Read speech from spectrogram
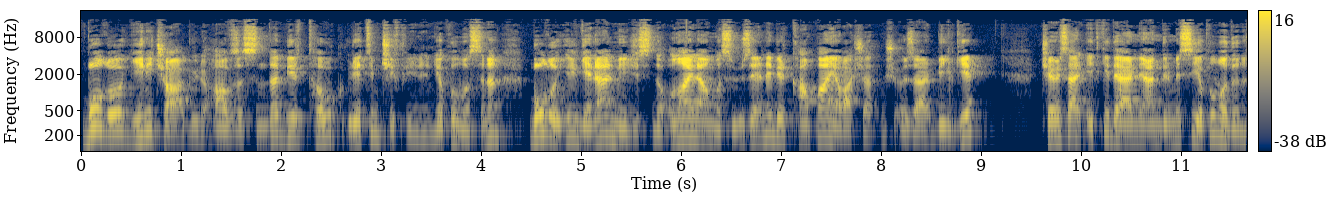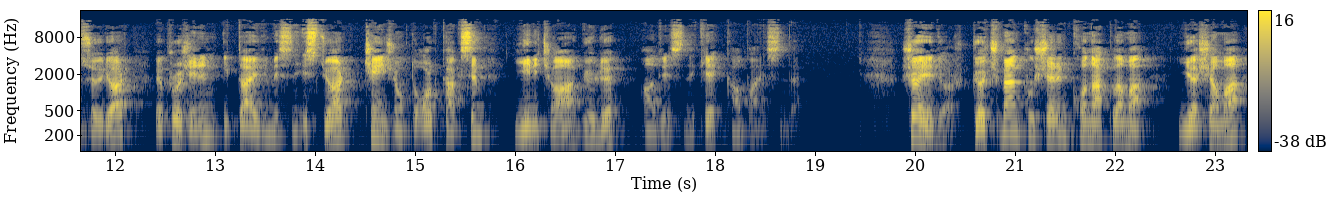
Bolu Yeni Çağ Gölü Havzası'nda bir tavuk üretim çiftliğinin yapılmasının Bolu İl Genel Meclisi'nde onaylanması üzerine bir kampanya başlatmış Özer Bilgi. çevresel etki değerlendirmesi yapılmadığını söylüyor ve projenin iptal edilmesini istiyor. Change.org Taksim Yeni Çağ Gölü adresindeki kampanyasında. Şöyle diyor, göçmen kuşların konaklama, yaşama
